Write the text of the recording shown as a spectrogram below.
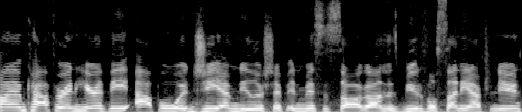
Hi, I'm Catherine here at the Applewood GM dealership in Mississauga on this beautiful sunny afternoon.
